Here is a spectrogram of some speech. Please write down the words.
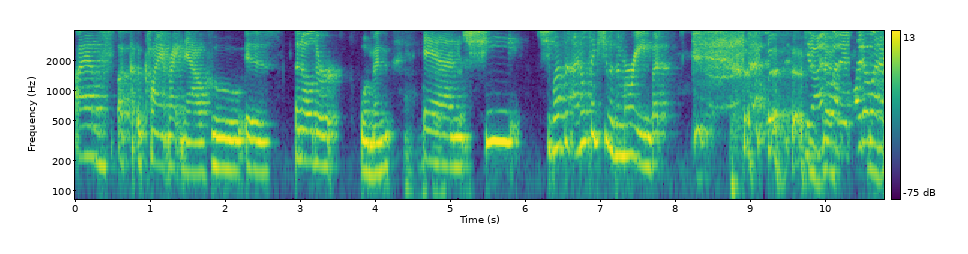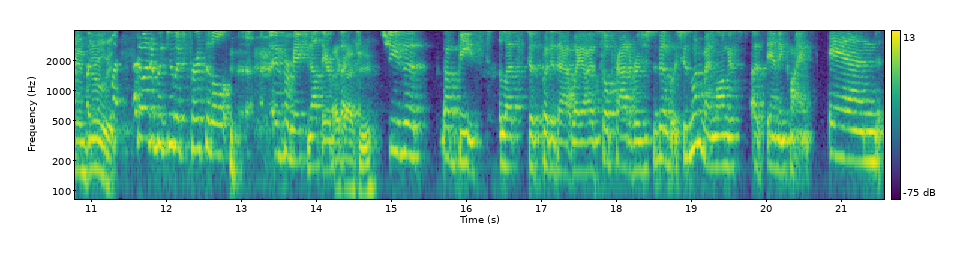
I have a, a client right now who is an older woman and she she wasn't I don't think she was a marine, but you know, I don't want to. I don't want to. through it. I don't want to put too much personal uh, information out there. I but got you. She's a, a beast. Let's just put it that way. I'm so proud of her. She's been, she's one of my longest uh, standing clients, and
